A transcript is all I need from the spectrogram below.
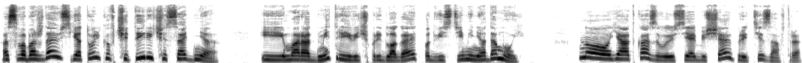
Освобождаюсь я только в четыре часа дня, и Марат Дмитриевич предлагает подвести меня домой. Но я отказываюсь и обещаю прийти завтра.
